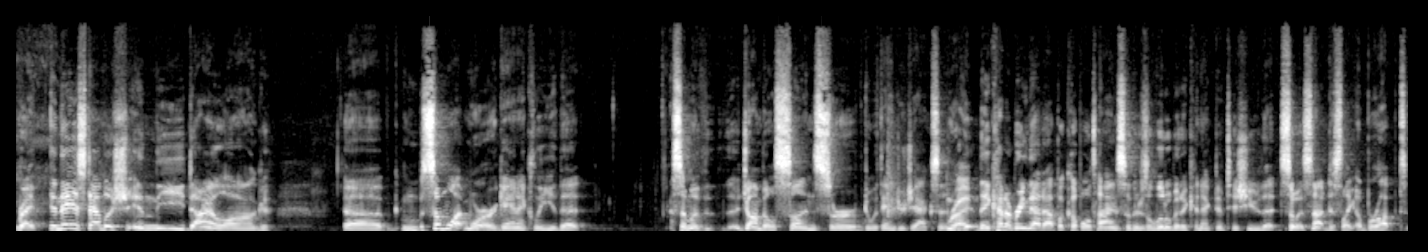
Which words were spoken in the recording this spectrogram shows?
Right. And they establish in the dialogue uh, somewhat more organically that some of John Bell's sons served with Andrew Jackson. Right. They, they kind of bring that up a couple of times, so there's a little bit of connective tissue that, so it's not just like abrupt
